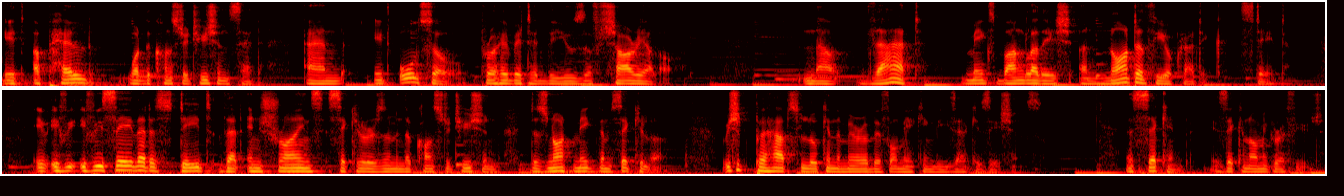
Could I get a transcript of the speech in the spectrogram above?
It upheld what the Constitution said and it also prohibited the use of Sharia law. Now, that makes Bangladesh a not a theocratic state. If, if, we, if we say that a state that enshrines secularism in the constitution does not make them secular, we should perhaps look in the mirror before making these accusations. The second is economic refuge.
